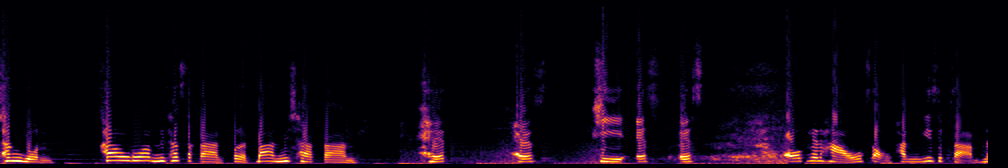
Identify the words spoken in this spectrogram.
ช่างยนต์ เข้าร่วมนิทรรศการเปิดบ้านวิชาการ H H P S S Open House 2023 ณ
